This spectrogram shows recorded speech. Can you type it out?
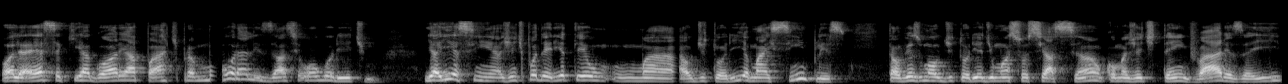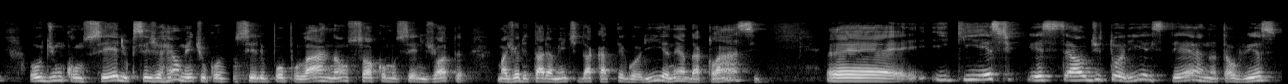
olha, essa aqui agora é a parte para moralizar seu algoritmo. E aí, assim, a gente poderia ter um, uma auditoria mais simples, talvez uma auditoria de uma associação, como a gente tem várias aí, ou de um conselho, que seja realmente um conselho popular, não só como o CNJ, majoritariamente da categoria, né, da classe, é, e que esse, essa auditoria externa, talvez,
